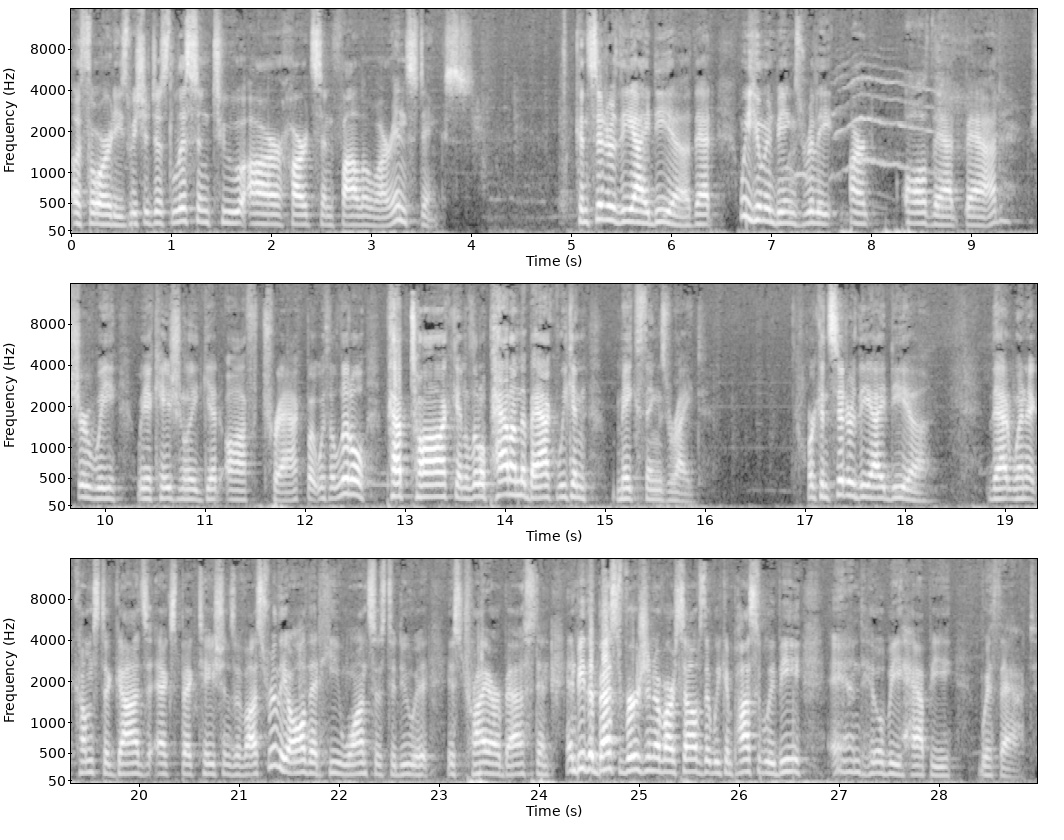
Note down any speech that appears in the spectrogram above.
authorities. We should just listen to our hearts and follow our instincts. Consider the idea that we human beings really aren't all that bad. Sure, we, we occasionally get off track, but with a little pep talk and a little pat on the back, we can make things right. Or consider the idea that when it comes to God's expectations of us, really all that He wants us to do is try our best and, and be the best version of ourselves that we can possibly be, and He'll be happy with that.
